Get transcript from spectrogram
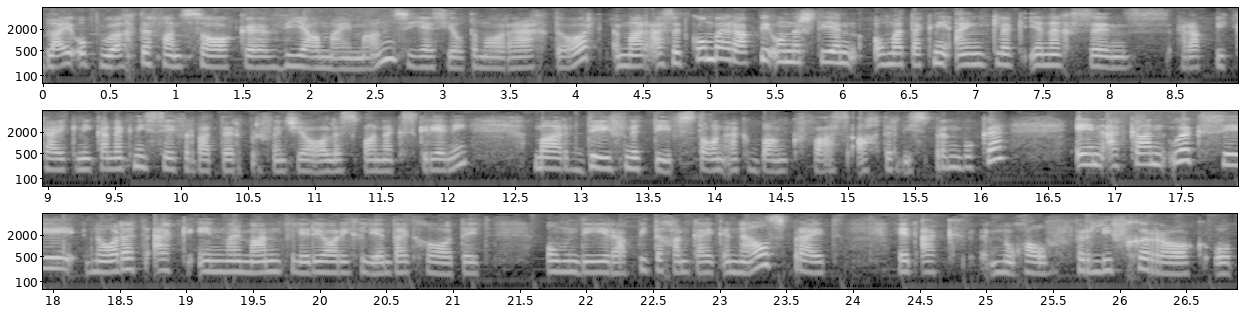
bly op hoogte van sake via my man, so jy's heeltemal reg daar. Maar as dit kom by rugby ondersteun omdat ek nie eintlik enigsins rugby kyk nie, kan ek nie sê vir watter provinsiale span ek skree nie, maar definitief staan ek bankvas agter die Springbokke. En ek kan ook sê nadat ek en my man verlede jaar die geleentheid gehad het om die rugby te gaan kyk in Nelspruit, het ek nogal verlief geraak op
